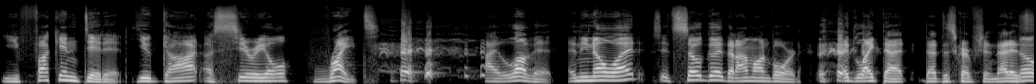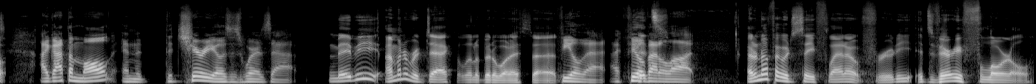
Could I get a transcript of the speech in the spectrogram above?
you fucking did it. You got a cereal right. I love it. And you know what? It's so good that I'm on board. I'd like that that description. That is No. I got the malt and the, the Cheerios is where it's at. Maybe I'm gonna redact a little bit of what I said. Feel that. I feel that a lot. I don't know if I would say flat out fruity. It's very floral.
